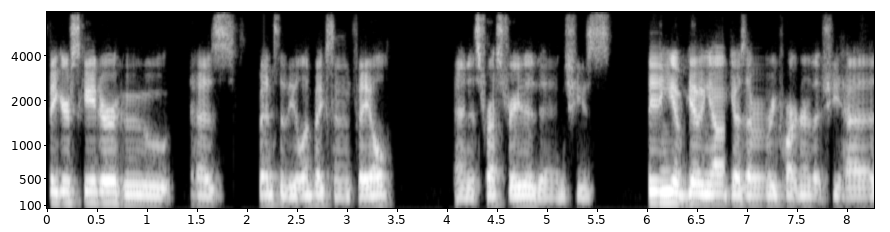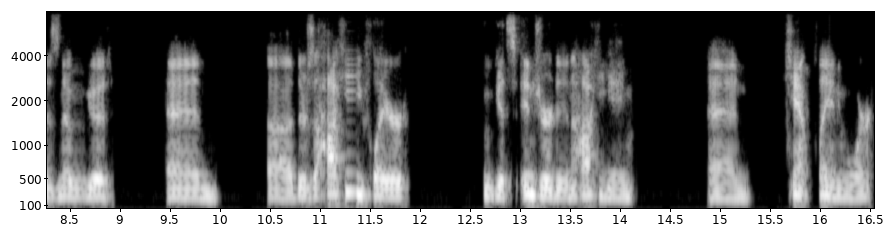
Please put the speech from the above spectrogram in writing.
figure skater who has been to the Olympics and failed, and is frustrated, and she's thinking of giving up because every partner that she has no good. And uh, there's a hockey player who gets injured in a hockey game and can't play anymore.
